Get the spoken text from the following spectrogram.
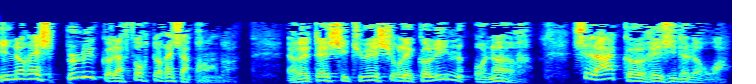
Il ne reste plus que la forteresse à prendre. Elle était située sur les collines au nord. C'est là que résidait le roi.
